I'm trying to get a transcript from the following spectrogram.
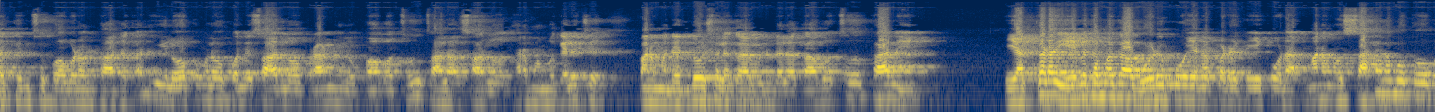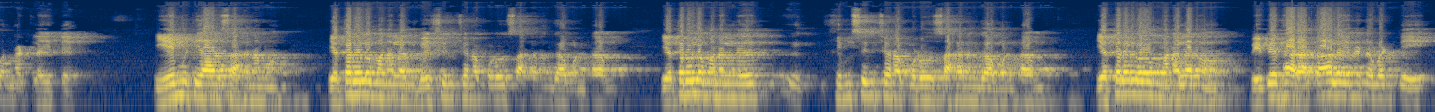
దక్కించుకోవడం కాదు కానీ ఈ లోకములో కొన్నిసార్లు ప్రాణాలు పోవచ్చు చాలాసార్లు ధర్మము గెలిచి మనము నిర్దోషులుగా విడుదల కావచ్చు. కానీ ఎక్కడ ఏ విధముగా ఓడిపోయినప్పటికీ కూడా మనము సహనముతో ఉన్నట్లయితే ఏమిటి ఆ సహనము? ఇతరులు మనల్ని ద్వేషించినప్పుడు సహనంగా ఉంటాం. ఇతరులు మనల్ని హింసించినప్పుడు సహనంగా ఉంటాం. ఇతరులు మనలను వివిధ రకాలైనటువంటి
